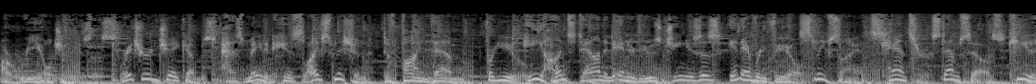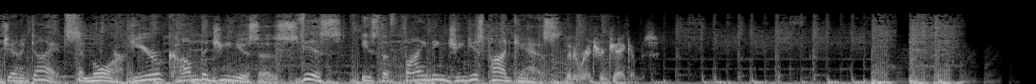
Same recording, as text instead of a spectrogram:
are real geniuses. Richard Jacobs has made it his life's mission to find them for you. He hunts down and interviews geniuses in every field sleep science, cancer, stem cells, ketogenic diets, and more. Here come the geniuses. This is the Finding Genius Podcast. With Richard Jacobs.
